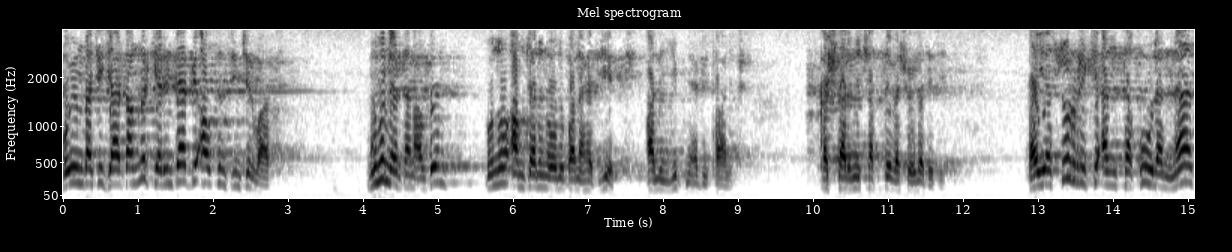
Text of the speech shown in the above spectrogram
boyundaki gerdanlık yerinde bir altın zincir vardı. Bunu nereden aldın? Bunu amcanın oğlu bana hediye etti. Ali İbni Ebi Talip. Kaşlarını çattı ve şöyle dedi. اَيَسُرِّكِ اَنْ تَقُولَ النَّاسِ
